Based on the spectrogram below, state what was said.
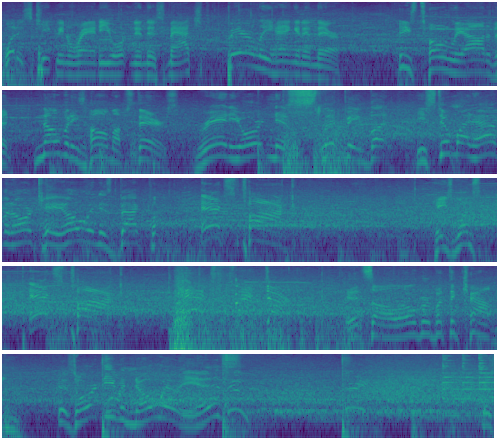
What is keeping Randy Orton in this match? Barely hanging in there. He's totally out of it. Nobody's home upstairs. Randy Orton is slipping, but he still might have an RKO in his back. X-Pac. He's one. X-Pac. X-Factor. It's all over but the counting. Does Orton even know where he is? This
